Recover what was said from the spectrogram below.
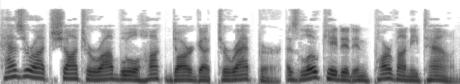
Hazrat Shah Turabul Haq Dargah is located in Parbhani town.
